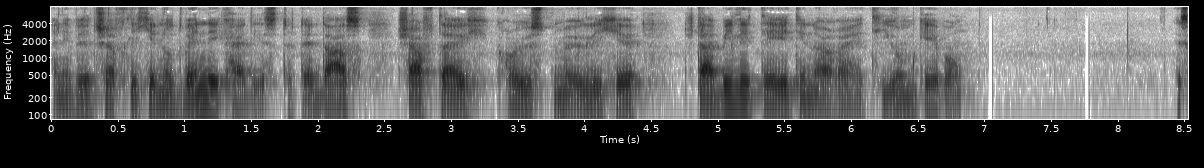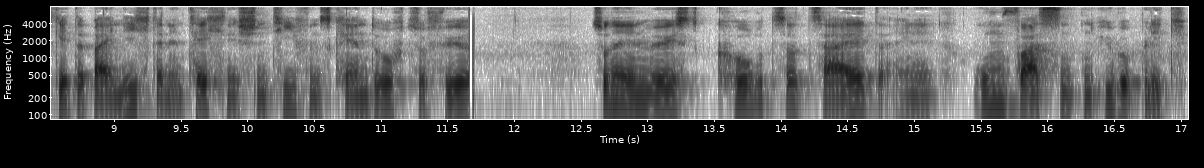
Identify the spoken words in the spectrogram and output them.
eine wirtschaftliche Notwendigkeit ist, denn das schafft euch größtmögliche Stabilität in eurer IT-Umgebung. Es geht dabei nicht, einen technischen Tiefenscan durchzuführen, sondern in möglichst kurzer Zeit einen umfassenden Überblick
